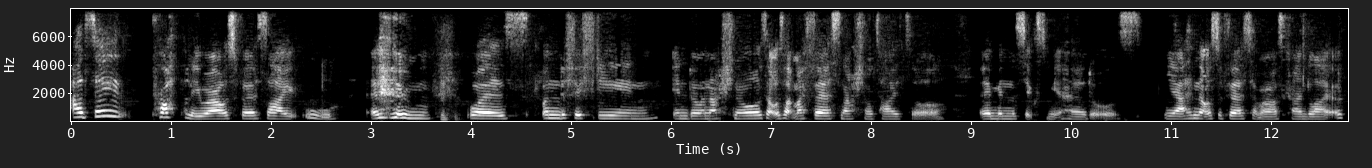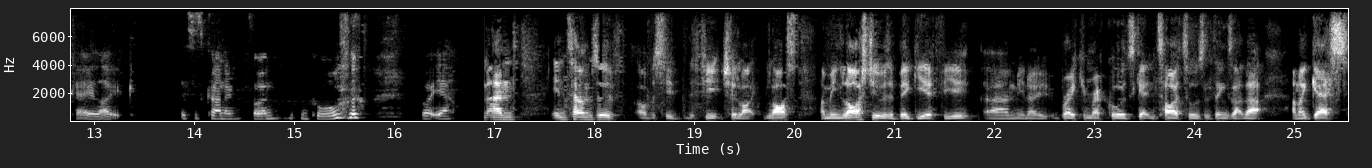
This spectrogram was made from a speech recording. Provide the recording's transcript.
I'd say properly where I was first like, ooh, um, was under 15 indoor nationals. That was like my first national title um, in the 60 meter hurdles. Yeah, I think that was the first time I was kind of like, okay, like this is kind of fun and cool. but yeah. And in terms of obviously the future, like last, I mean, last year was a big year for you. Um, you know, breaking records, getting titles, and things like that. And I guess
